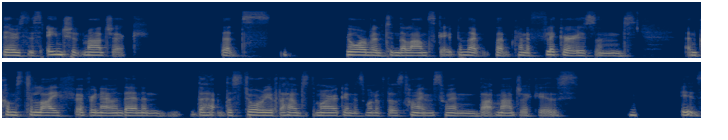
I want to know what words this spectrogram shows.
there's this ancient magic that's dormant in the landscape and that that kind of flickers and and comes to life every now and then and the the story of the Hound of the Morrigan is one of those times when that magic is is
